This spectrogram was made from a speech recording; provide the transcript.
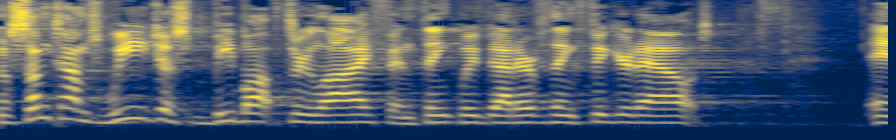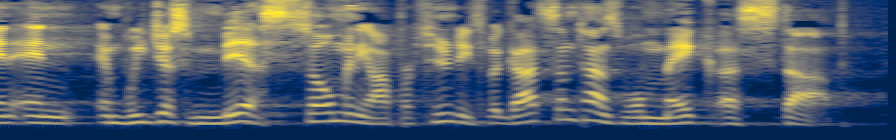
know, sometimes we just bebop through life and think we've got everything figured out, and, and, and we just miss so many opportunities. But God sometimes will make us stop.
